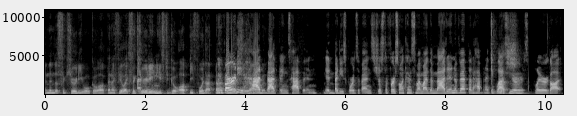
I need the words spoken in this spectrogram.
and then the security will go up and i feel like security mean, needs to go up before that bad We've already had happens. bad things happen Mm-hmm. at esports events. Just the first one that comes to my mind, the Madden event that happened, I think last Yes. year, some player got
